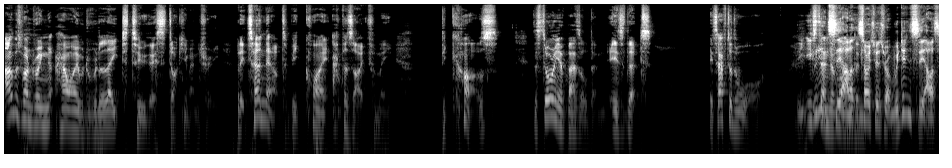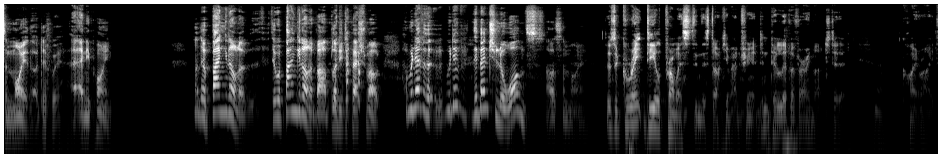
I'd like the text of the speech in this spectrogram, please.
I was wondering how I would relate to this documentary, but it turned out to be quite apposite for me because the story of Basildon is that it's after the war. The We east didn't end of London. Ali- sorry to interrupt. We didn't see Alison Moyet though, did we? At any point? No, they were banging on. They were banging on about bloody Depeche Mode, and we never, we never. They mentioned her once, Alison Moyet. There's a great deal promised in this documentary, and it didn't deliver very much, did it? Quite right.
